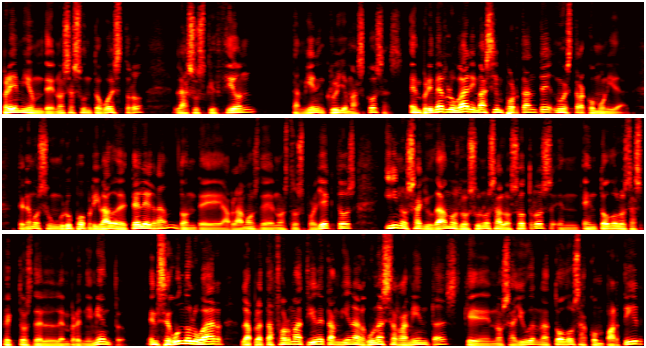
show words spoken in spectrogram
premium de No es Asunto Vuestro, la suscripción también incluye más cosas. En primer lugar y más importante, nuestra comunidad. Tenemos un grupo privado de Telegram donde hablamos de nuestros proyectos y nos ayudamos los unos a los otros en, todos los aspectos del emprendimiento. En segundo lugar, la plataforma tiene también algunas herramientas que nos ayudan a todos a compartir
